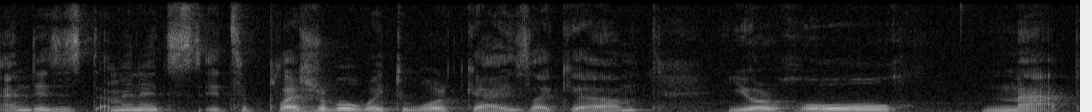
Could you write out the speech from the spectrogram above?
and this is, I mean, it's, it's a pleasurable way to work, guys. Like, um, your whole map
